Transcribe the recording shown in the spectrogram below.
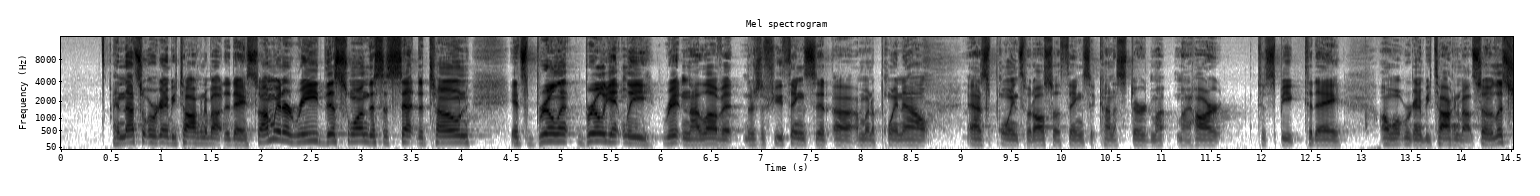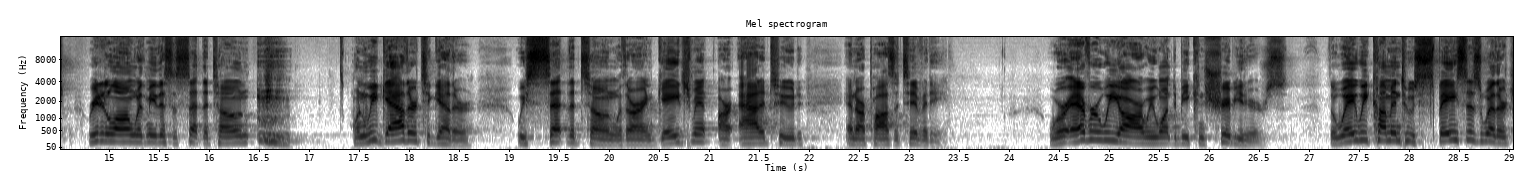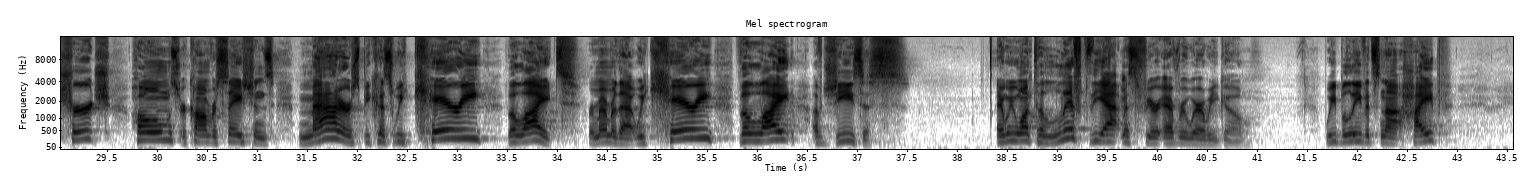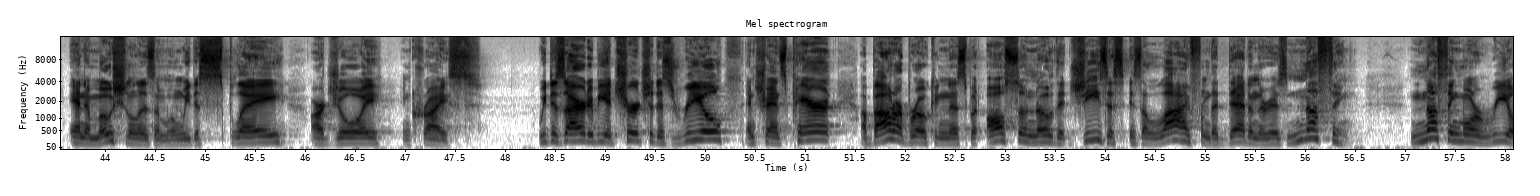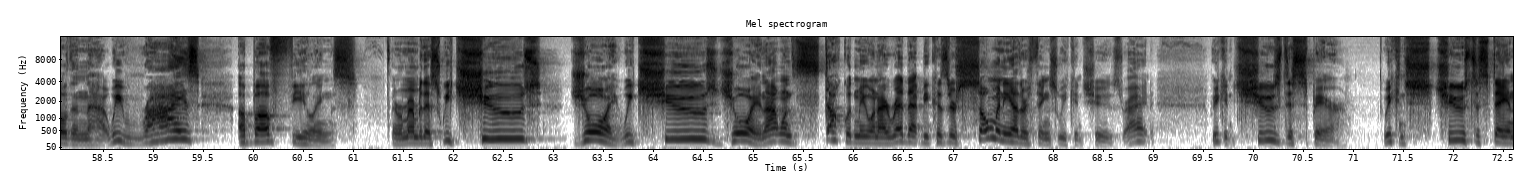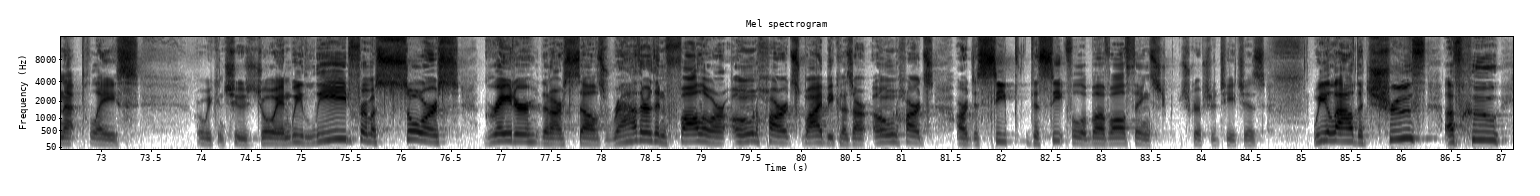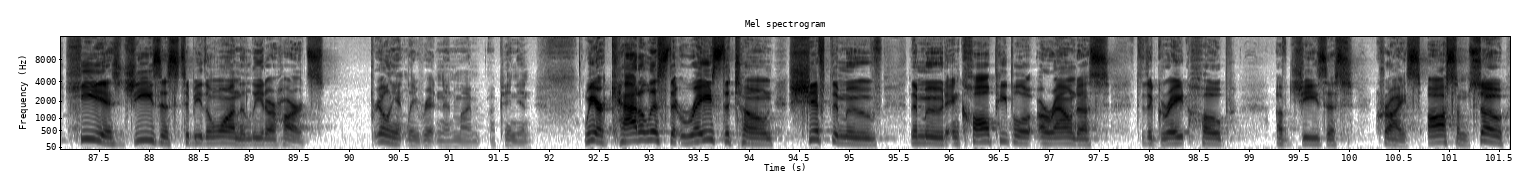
And that's what we're going to be talking about today. So I'm going to read this one. This is set the tone. It's brilliant, brilliantly written. I love it. There's a few things that uh, I'm going to point out as points, but also things that kind of stirred my, my heart to speak today on what we're going to be talking about. So let's read it along with me. This is set the tone. when we gather together, we set the tone with our engagement, our attitude, and our positivity. Wherever we are, we want to be contributors The way we come into spaces, whether church, homes, or conversations, matters because we carry the light. Remember that. We carry the light of Jesus. And we want to lift the atmosphere everywhere we go. We believe it's not hype and emotionalism when we display our joy in Christ. We desire to be a church that is real and transparent about our brokenness, but also know that Jesus is alive from the dead and there is nothing, nothing more real than that. We rise above feelings. And remember this we choose joy. We choose joy. And that one stuck with me when I read that because there's so many other things we can choose, right? We can choose despair. We can choose to stay in that place where we can choose joy. And we lead from a source greater than ourselves rather than follow our own hearts. Why? Because our own hearts are deceit, deceitful above all things, Scripture teaches. We allow the truth of who He is, Jesus, to be the one to lead our hearts. Brilliantly written, in my opinion. We are catalysts that raise the tone, shift the move, the mood, and call people around us to the great hope of Jesus Christ. Awesome. So,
